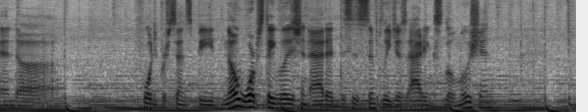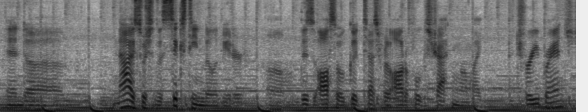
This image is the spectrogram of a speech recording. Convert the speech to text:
and 40% uh, speed. No warp stabilization added. This is simply just adding slow motion. And uh, now I switched to the 16 millimeter. Um, this is also a good test for the autofocus tracking on like the tree branch.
